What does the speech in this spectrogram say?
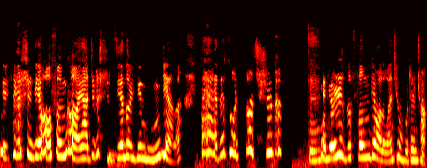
对，这个世界好疯狂呀！这个时间都已经零点了，大家还在做做吃的，对，感觉日子疯掉了，完全不正常。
